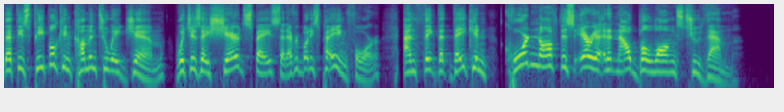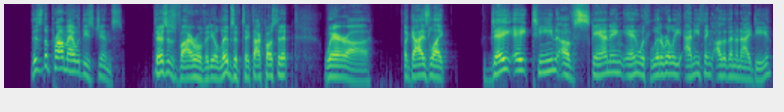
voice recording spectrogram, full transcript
that these people can come into a gym, which is a shared space that everybody's paying for, and think that they can cordon off this area and it now belongs to them. This is the problem I have with these gyms. There's this viral video, Libs of TikTok posted it, where uh, a guy's like, day 18 of scanning in with literally anything other than an ID. And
